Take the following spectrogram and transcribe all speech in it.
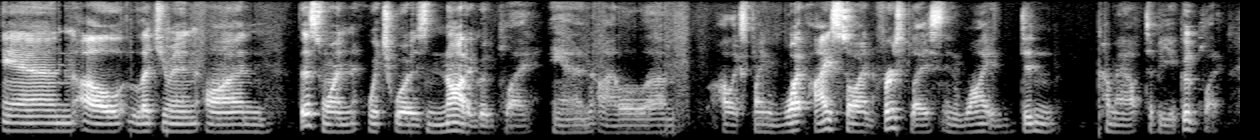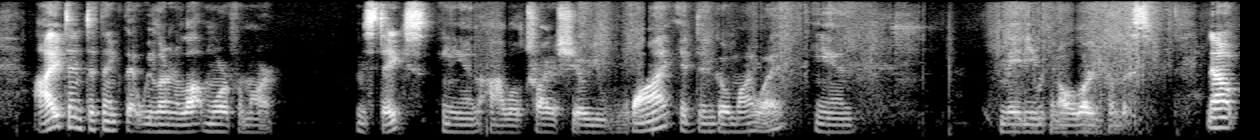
and I'll let you in on this one, which was not a good play, and I'll um, I'll explain what I saw in the first place and why it didn't come out to be a good play. I tend to think that we learn a lot more from our mistakes, and I will try to show you why it didn't go my way, and maybe we can all learn from this. Now,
